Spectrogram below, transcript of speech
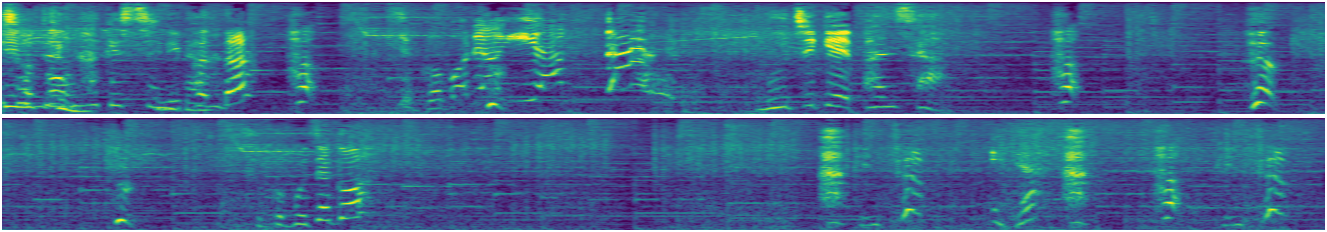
성공! 하겠습니다 진입한다! 하, 찍어버려 이 악당 무지개 반사 두고 보자고! 빈틈! 야 하! 빈틈!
